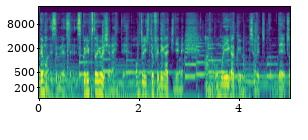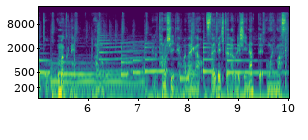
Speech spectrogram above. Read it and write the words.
でもね、すみません、スクリプト用意してないんで、本当に一筆書きでね、あの思い描くように喋っちゃったので、ちょっとうまくね、あの楽しいね、話題がお伝えできたら嬉しいなって思います。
